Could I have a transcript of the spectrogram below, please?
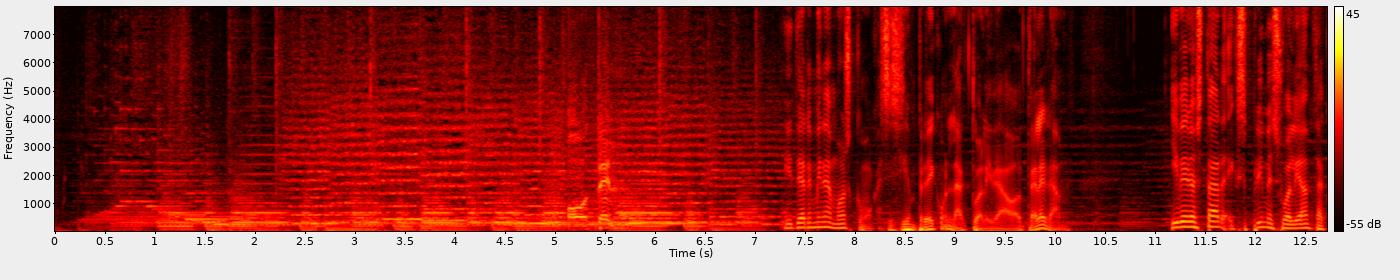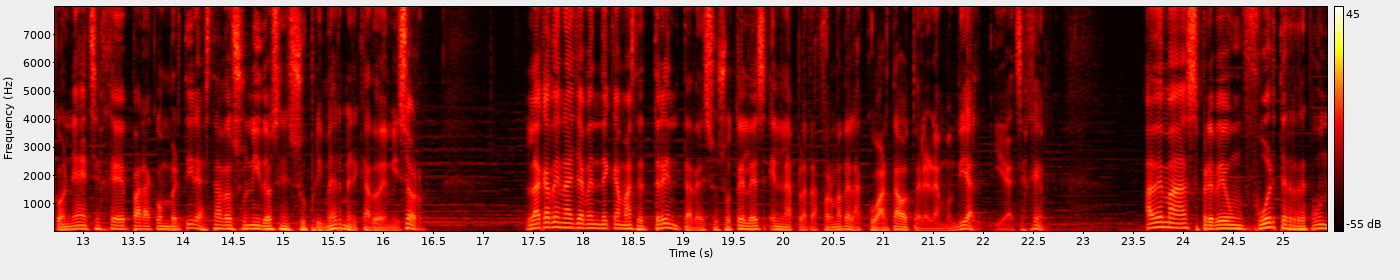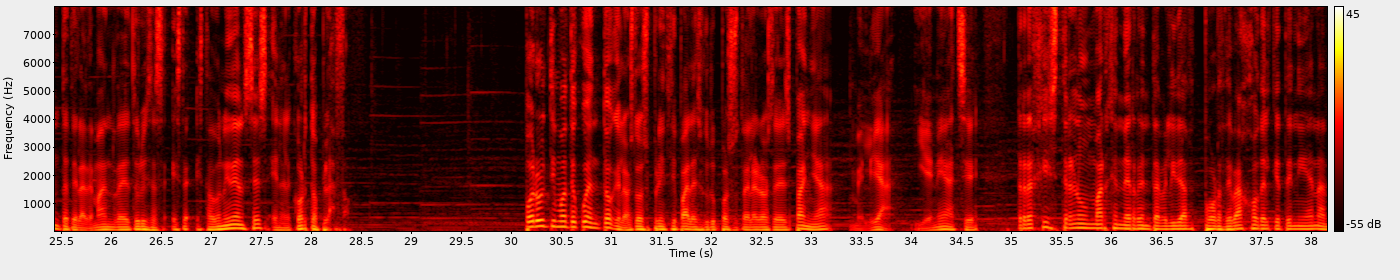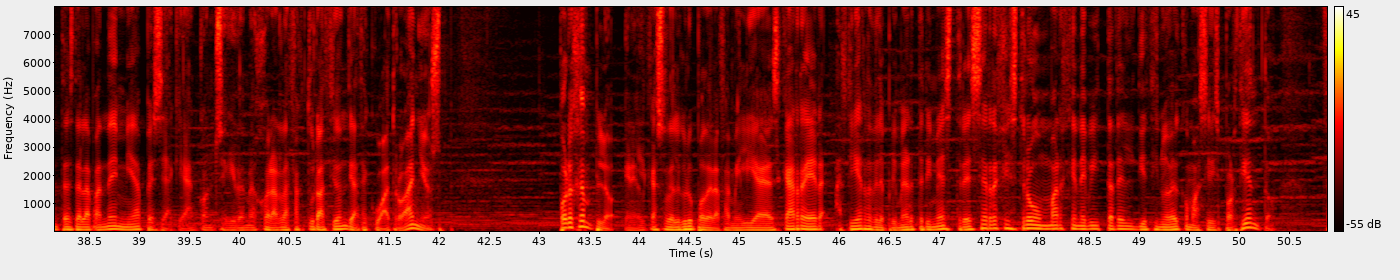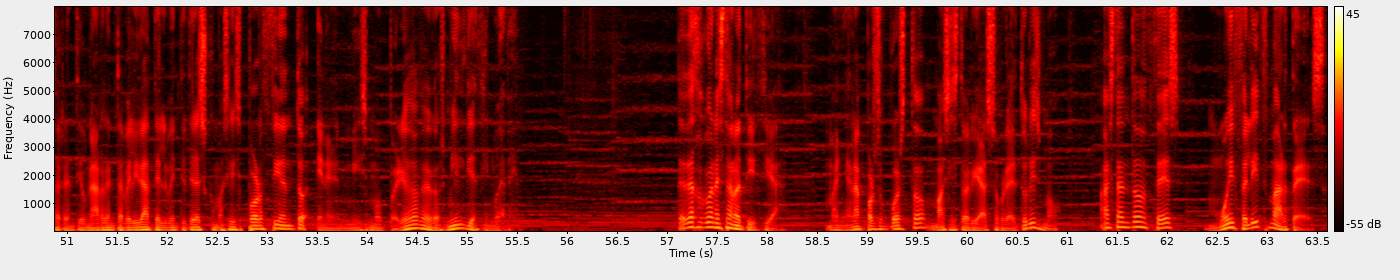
Hotel. Y terminamos, como casi siempre, con la actualidad hotelera. Iberostar exprime su alianza con EHG para convertir a Estados Unidos en su primer mercado emisor. La cadena ya vende camas de 30 de sus hoteles en la plataforma de la cuarta hotelera mundial, IHG. Además, prevé un fuerte repunte de la demanda de turistas estadounidenses en el corto plazo. Por último, te cuento que los dos principales grupos hoteleros de España, Meliá y NH, registran un margen de rentabilidad por debajo del que tenían antes de la pandemia, pese a que han conseguido mejorar la facturación de hace cuatro años. Por ejemplo, en el caso del grupo de la familia Escarrer, a cierre del primer trimestre se registró un margen EBITDA del 19,6%, frente a una rentabilidad del 23,6% en el mismo periodo de 2019. Te dejo con esta noticia. Mañana, por supuesto, más historias sobre el turismo. Hasta entonces, muy feliz martes.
